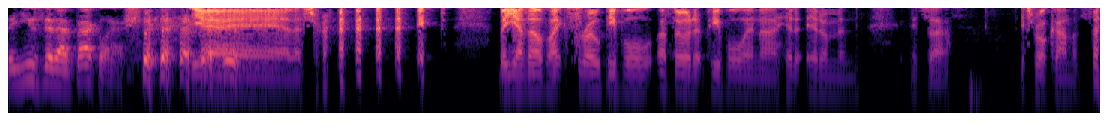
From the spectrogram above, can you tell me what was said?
they used it at Backlash. Yeah, yeah, yeah, that's right. but yeah, they'll like throw people, uh, throw it at people and uh, hit hit them, and it's uh, it's real common.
